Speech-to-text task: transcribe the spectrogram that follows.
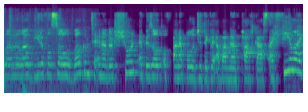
Hello, hello, beautiful soul. Welcome to another short episode of Unapologetically Abundant podcast. I feel like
